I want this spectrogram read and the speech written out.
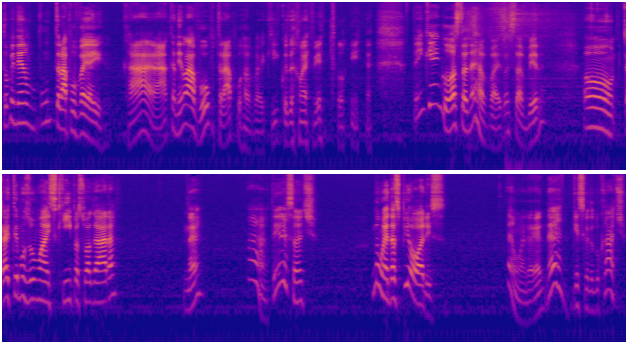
tô vendendo um trapo velho aí. Caraca, nem lavou o trapo, rapaz. Que coisa mais medonha. Tem quem gosta, né, rapaz? Vai saber, né? Aí temos uma skin pra sua gara. Né? Ah, interessante. Não é das piores. É, uma, é né? Quem se do Ducati?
